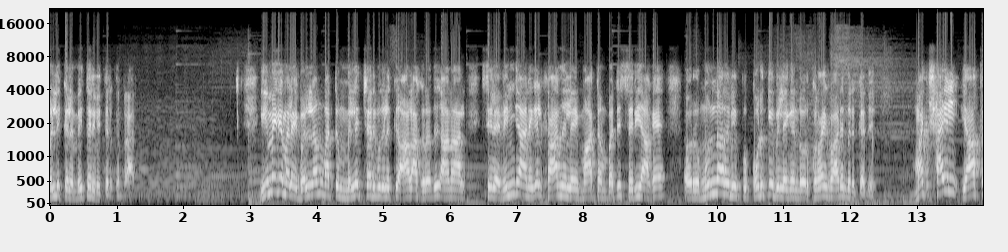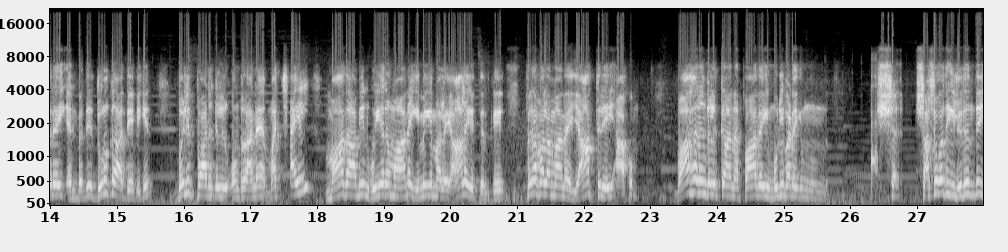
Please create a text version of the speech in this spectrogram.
வெள்ளிக்கிழமை தெரிவித்திருக்கின்றார். இமயமலை வெள்ளம் மற்றும் நிலச்சரிவுகளுக்கு ஆளாகிறது. ஆனால் சில விஞ்ஞானிகள் காலநிலை மாற்றம் பற்றி சரியாக ஒரு முன்னறிவிப்பு கொடுக்கவில்லை என்ற ஒரு குறைபாடும் இருக்குது மச்சைல் யாத்திரை என்பது துர்கா தேவியின் வெளிப்பாடுகளில் ஒன்றான மச்சைல் மாதாவின் உயரமான இமயமலை ஆலயத்திற்கு பிரபலமான யாத்திரை ஆகும். வாகனங்களுக்கான பாதை முடிவடையும் ஷ- யாத்திரைகள் இருந்து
